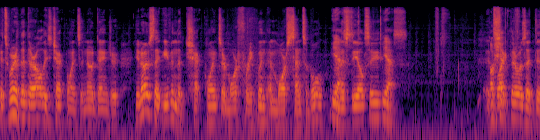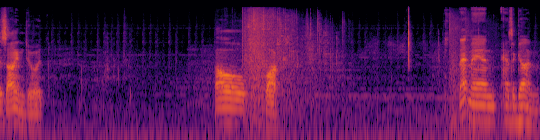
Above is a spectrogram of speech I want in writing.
It's weird that there are all these checkpoints and no danger. You notice that even the checkpoints are more frequent and more sensible in this DLC? Yes. It's Oh, like there was a design to it. Oh, fuck. That man has a gun.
